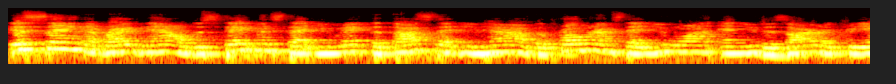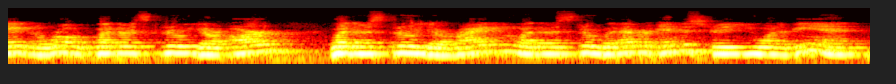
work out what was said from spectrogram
it's saying that right now, the statements that you make, the thoughts that you have, the programs that you want and you desire to create in the world, whether it's through your art, whether it's through your writing, whether it's through whatever industry you want to be in,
